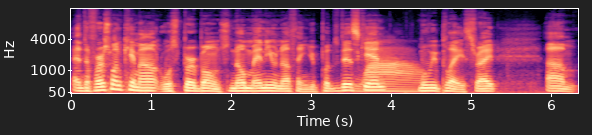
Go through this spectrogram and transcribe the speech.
And the first one came out was bare bones, no menu, nothing. You put the disc Wow. in, movie plays, right? Um,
